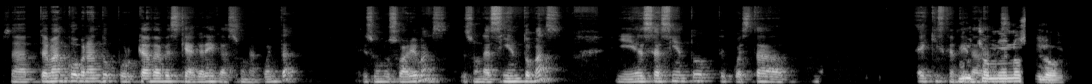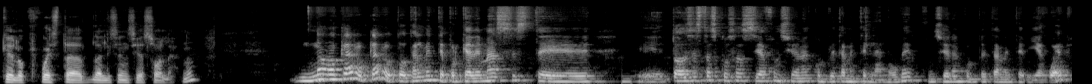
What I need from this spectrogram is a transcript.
O sea, te van cobrando por cada vez que agregas una cuenta, es un usuario más, es un asiento más, y ese asiento te cuesta X cantidad. Mucho menos que lo, que lo que cuesta la licencia sola, ¿no? No, claro, claro, totalmente, porque además este, eh, todas estas cosas ya funcionan completamente en la nube, funcionan completamente vía web.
